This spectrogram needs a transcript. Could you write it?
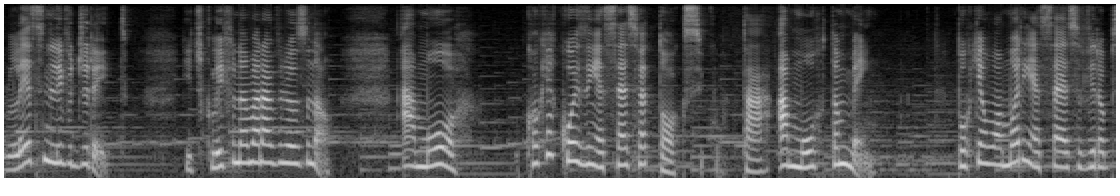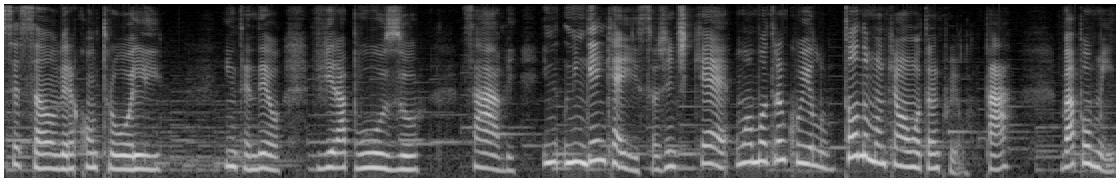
lê esse livro direito. Heathcliff não é maravilhoso, não. Amor, qualquer coisa em excesso é tóxico, tá? Amor também. Porque o amor em excesso vira obsessão, vira controle, entendeu? Vira abuso, sabe? E ninguém quer isso. A gente quer um amor tranquilo. Todo mundo quer um amor tranquilo, tá? Vá por mim.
